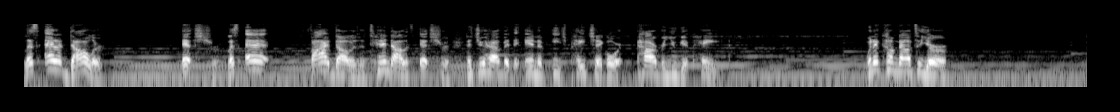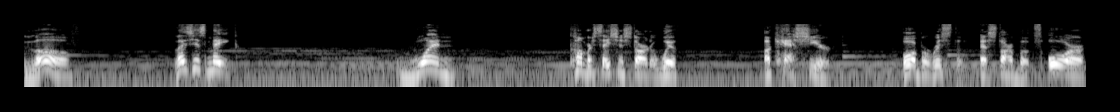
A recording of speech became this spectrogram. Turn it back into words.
let's add a dollar extra. Let's add $5 or $10 extra that you have at the end of each paycheck or however you get paid. When it come down to your love, let's just make one conversation starter with a cashier or a barista at Starbucks or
